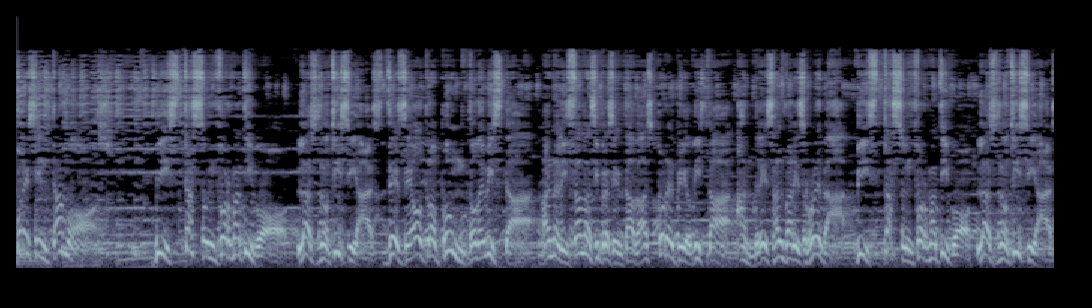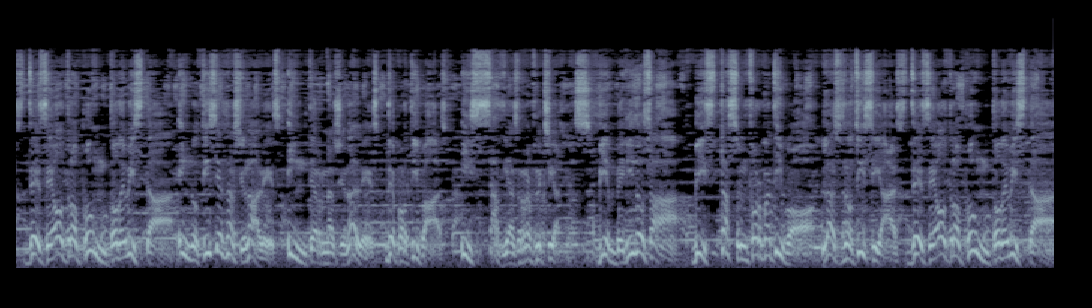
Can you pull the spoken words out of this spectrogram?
Presentamos Vistazo Informativo. Las noticias desde otro punto de vista. Analizadas y presentadas por el periodista Andrés Álvarez Rueda. Vistazo Informativo. Las noticias desde otro punto de vista. En noticias nacionales, internacionales, deportivas y sabias reflexiones. Bienvenidos a Vistazo Informativo. Las noticias desde otro punto de vista.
